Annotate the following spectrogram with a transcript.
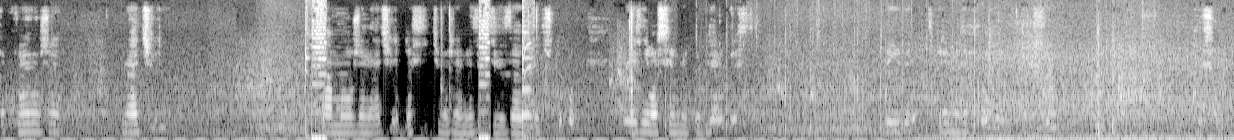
Так, мы уже начали. Да, мы уже начали. Простите, уважаемые зрители, за эту штуку. Есть немашинные проблемы просто. Теперь мы заходим в такси. Пишем.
